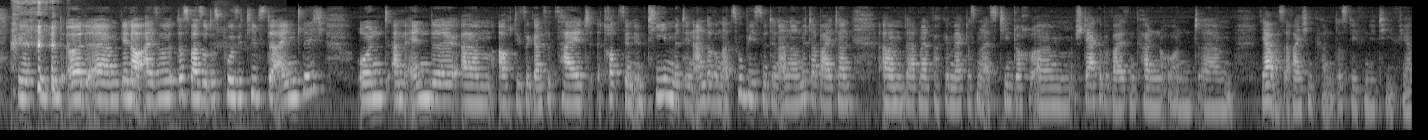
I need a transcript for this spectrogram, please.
und ähm, genau, also das war so das Positivste eigentlich. und am Ende ähm, auch diese ganze Zeit trotzdem im Team mit den anderen Azubis, mit den anderen Mitarbeitern. Ähm, da hat man einfach gemerkt, dass man als Team doch ähm, Stärke beweisen kann und ähm, ja, was erreichen kann. Das definitiv, ja.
